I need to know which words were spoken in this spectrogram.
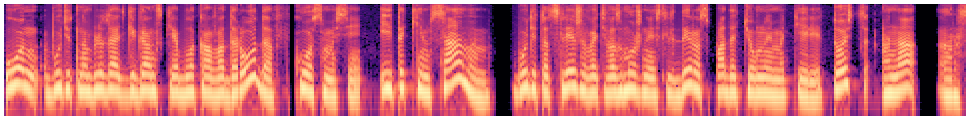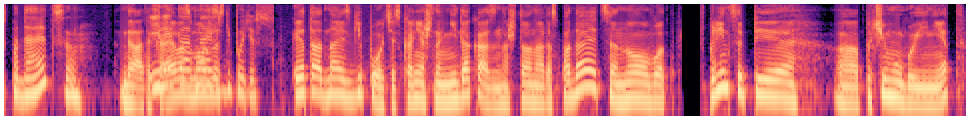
он будет наблюдать гигантские облака водорода в космосе и таким самым будет отслеживать возможные следы распада темной материи. То есть она распадается? Да, такая Или это возможность. одна из гипотез? Это одна из гипотез. Конечно, не доказано, что она распадается, но вот в принципе, а, почему бы и нет?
